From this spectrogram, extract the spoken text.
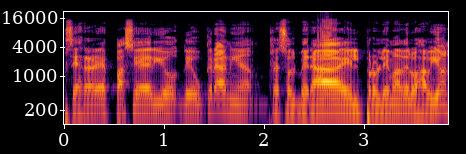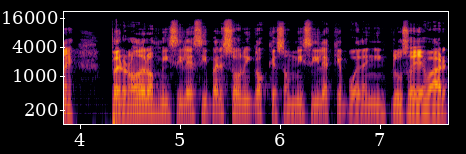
cerrar el espacio aéreo de Ucrania resolverá el problema de los aviones, pero no de los misiles hipersónicos, que son misiles que pueden incluso llevar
